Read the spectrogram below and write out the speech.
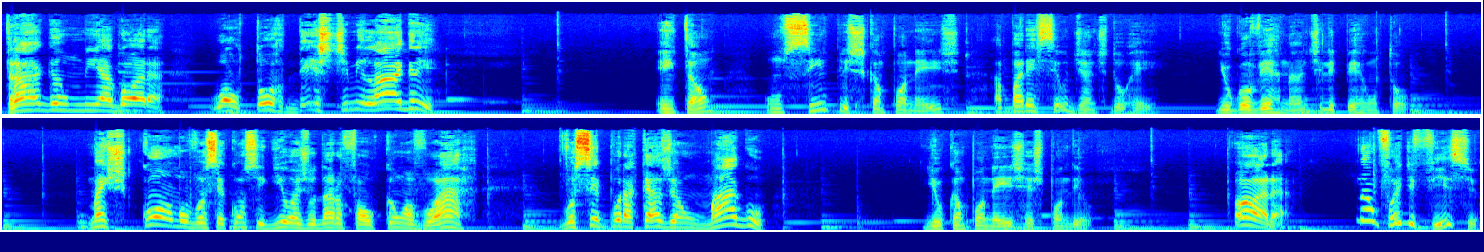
Tragam-me agora o autor deste milagre! Então, um simples camponês apareceu diante do rei e o governante lhe perguntou: Mas como você conseguiu ajudar o falcão a voar? Você por acaso é um mago? E o camponês respondeu: Ora, não foi difícil.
